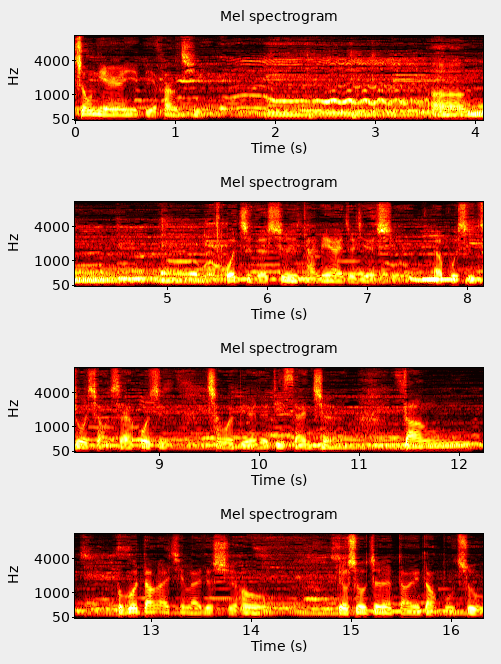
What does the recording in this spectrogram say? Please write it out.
中年人也别放弃。嗯，我指的是谈恋爱这件事。而不是做小三，或是成为别人的第三者。当不过当爱情来的时候，有时候真的挡也挡不住，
